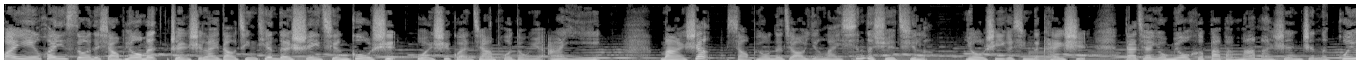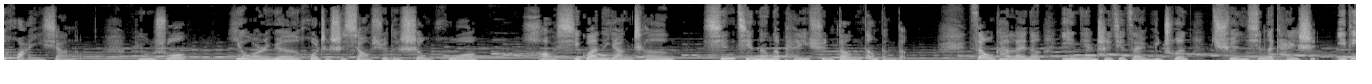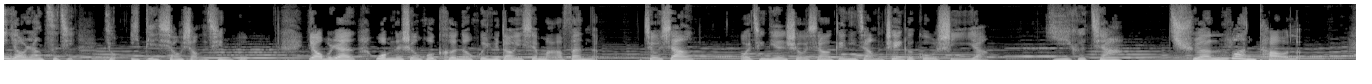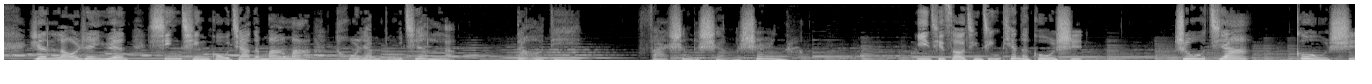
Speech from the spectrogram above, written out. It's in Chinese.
欢迎欢迎所有的小朋友们准时来到今天的睡前故事，我是管家婆董月阿姨。马上小朋友呢就要迎来新的学期了，又是一个新的开始。大家有没有和爸爸妈妈认真的规划一下呢？比如说幼儿园或者是小学的生活，好习惯的养成，新技能的培训等等等等。在我看来呢，一年之计在于春，全新的开始一定要让自己有一点小小的进步。要不然，我们的生活可能会遇到一些麻烦呢。就像我今天首先要给你讲的这个故事一样，一个家全乱套了，任劳任怨、辛勤顾家的妈妈突然不见了，到底发生了什么事儿呢？一起走进今天的故事《朱家故事》。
